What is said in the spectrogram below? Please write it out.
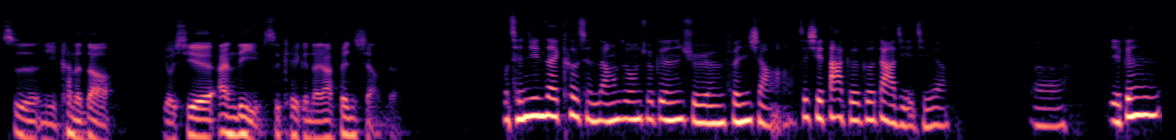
是你看得到？有些案例是可以跟大家分享的。我曾经在课程当中就跟学员分享啊，这些大哥哥大姐姐啊，呃，也跟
